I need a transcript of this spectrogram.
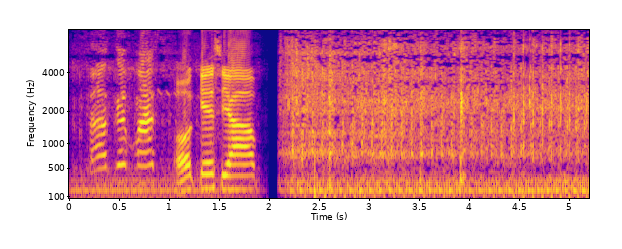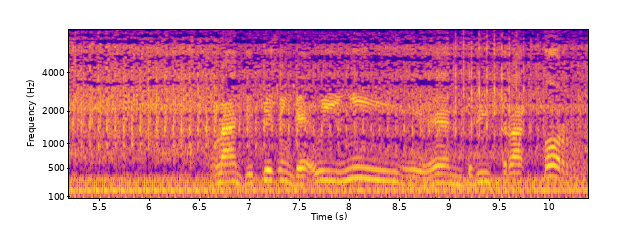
Sakit mas. Oke siap. Lanjut ke sing dek wingi beli traktor.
